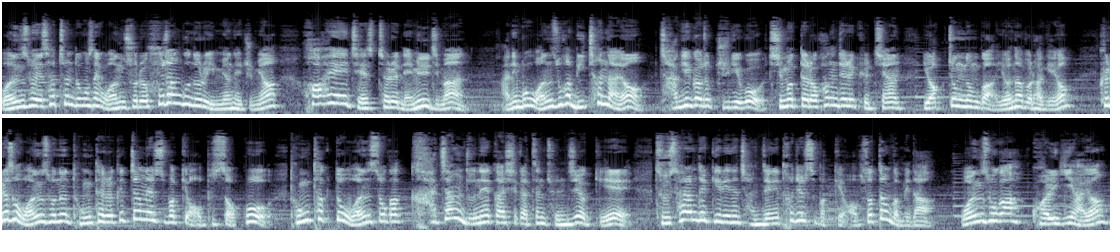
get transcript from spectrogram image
원소의 사촌 동생 원수를 후장군으로 임명해주며 화해의 제스처를 내밀지만 아니 뭐 원소가 미쳤나요? 자기 가족 죽이고 지멋대로 황제를 교체한 역종놈과 연합을 하게요? 그래서 원소는 동탁을 끝장낼 수밖에 없었고 동탁도 원소가 가장 눈의 가시 같은 존재였기에 두 사람들끼리는 전쟁이 터질 수밖에 없었던 겁니다. 원소가 궐기하여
